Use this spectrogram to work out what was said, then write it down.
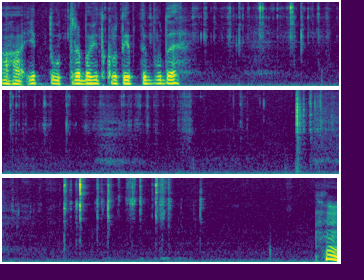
Ага, і тут треба відкрутити буде. Хм.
